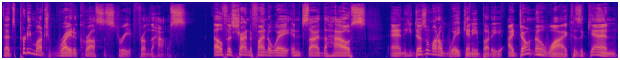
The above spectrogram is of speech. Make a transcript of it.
that's pretty much right across the street from the house. Elf is trying to find a way inside the house and he doesn't want to wake anybody. I don't know why, because again,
